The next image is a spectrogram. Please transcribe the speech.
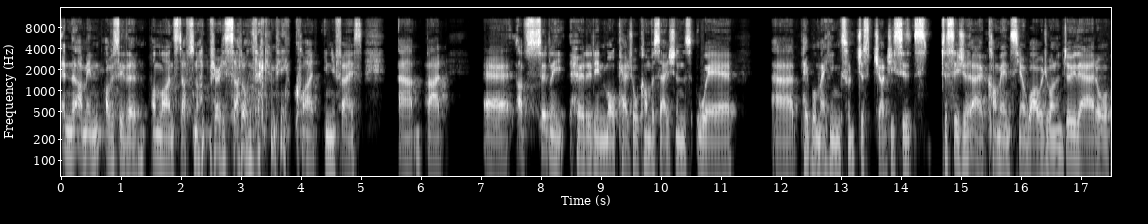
and I mean, obviously, the online stuff's not very subtle. That can be quite in your face. Uh, but uh, I've certainly heard it in more casual conversations where uh, people making sort of just judgy decision uh, comments. You know, why would you want to do that? Or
